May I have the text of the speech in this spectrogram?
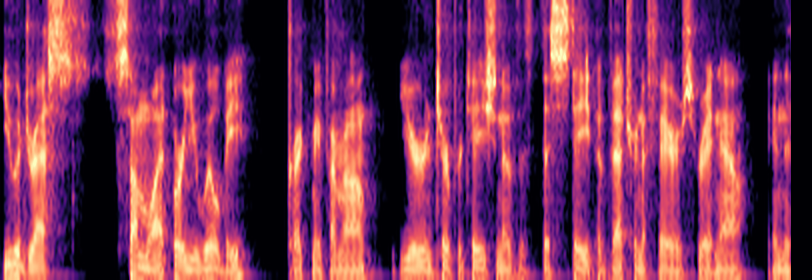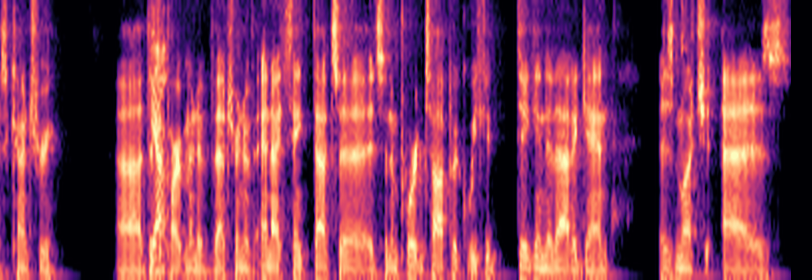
you address somewhat, or you will be, correct me if I'm wrong, your interpretation of the state of veteran affairs right now in this country. Uh, the Yep. Department of Veteran of, and I think that's a it's an important topic. We could dig into that again as much as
